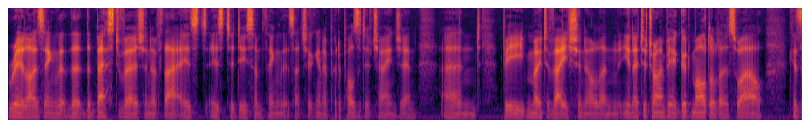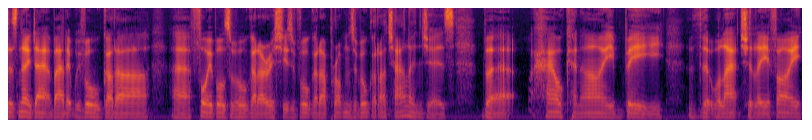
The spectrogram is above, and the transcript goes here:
realizing that the the best version of that is is to do something that's actually going to put a positive change in and be motivational and you know to try and be a good model as well because there's no doubt about it we've all got our uh, foibles we've all got our issues we've all got our problems we've all got our challenges. But how can I be that will actually if I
